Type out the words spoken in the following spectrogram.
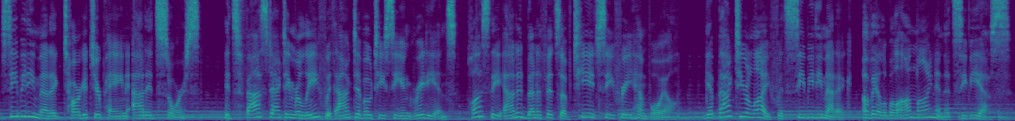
CBD Medic targets your pain at its source. It's fast acting relief with active OTC ingredients, plus the added benefits of THC free hemp oil. Get back to your life with CBD Medic, available online and at CVS.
